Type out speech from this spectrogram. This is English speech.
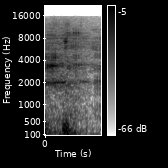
Bye.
